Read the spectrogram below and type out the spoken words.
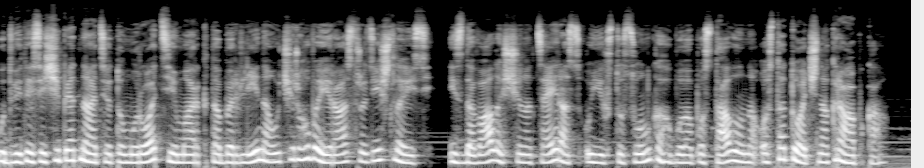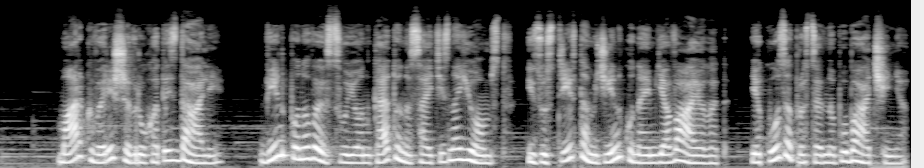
У 2015 році Марк та Берліна у черговий раз розійшлись, і здавалося, що на цей раз у їх стосунках була поставлена остаточна крапка. Марк вирішив рухатись далі. Він поновив свою анкету на сайті знайомств і зустрів там жінку на ім'я Вайолет, яку запросив на побачення.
